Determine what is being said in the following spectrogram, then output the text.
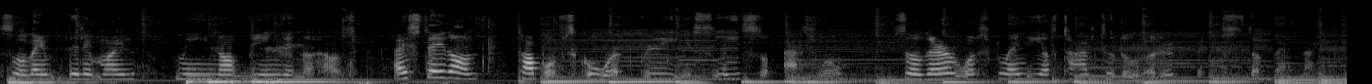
so they didn't mind me not being in the house. I stayed on top of schoolwork pretty easily so, as well, so there was plenty of time to do other stuff at night.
